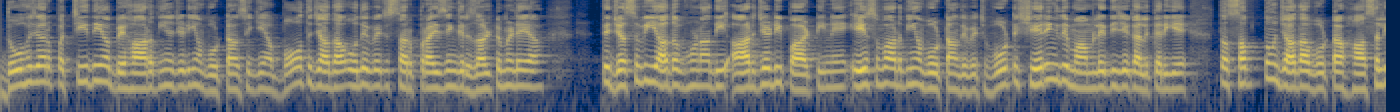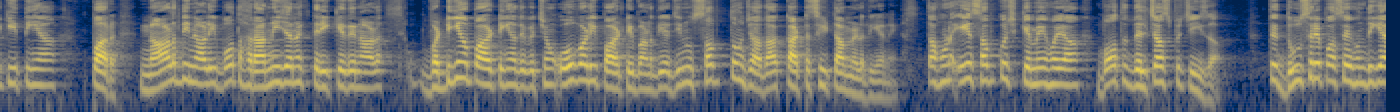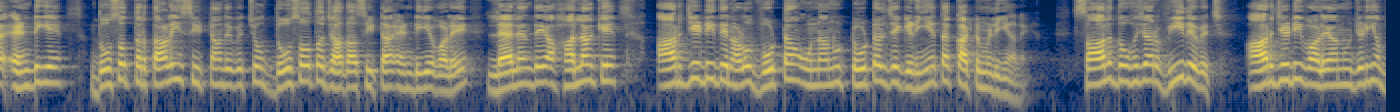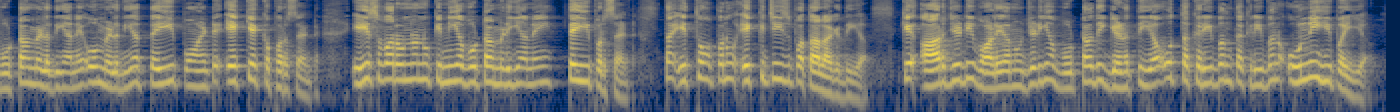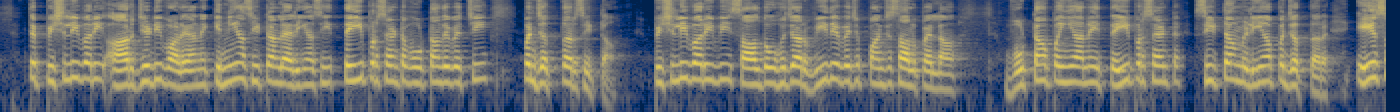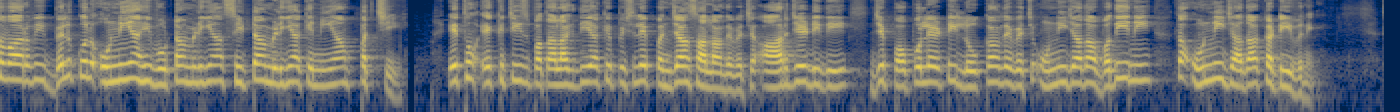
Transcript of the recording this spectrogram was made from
2025 ਦੀਆਂ ਬਿਹਾਰ ਦੀਆਂ ਜਿਹੜੀਆਂ ਵੋਟਾਂ ਸੀਗੀਆਂ, ਬਹੁਤ ਜ਼ਿਆਦਾ ਉਹਦੇ ਵਿੱਚ ਸਰਪ੍ਰਾਈਜ਼ਿੰਗ ਰਿਜ਼ਲਟ ਮਿਲੇ ਆ। ਤੇ ਜਸਵੀ ਯਾਦਵ ਹੋਣਾ ਦੀ ਆਰਜੇਡੀ ਪਾਰਟੀ ਨੇ ਇਸ ਵਾਰ ਦੀਆਂ ਵੋਟਾਂ ਦੇ ਵਿੱਚ ਵੋਟ ਸ਼ੇਅਰਿੰਗ ਦੇ ਮਾਮਲੇ ਦੀ ਜੇ ਗੱਲ ਕਰੀਏ, ਤਾਂ ਸਭ ਤੋਂ ਜ਼ਿਆਦਾ ਵੋਟਾਂ ਹਾਸਲ ਕੀਤੀਆਂ, ਪਰ ਨਾਲ ਦੀ ਨਾਲ ਹੀ ਬਹੁਤ ਹੈਰਾਨੀਜਨਕ ਤਰੀਕੇ ਦੇ ਨਾਲ ਵੱਡੀਆਂ ਪਾਰਟੀਆਂ ਦੇ ਵਿੱਚੋਂ ਉਹ ਵਾਲੀ ਪਾਰਟੀ ਬਣਦੀ ਹੈ ਜਿਹਨੂੰ ਸਭ ਤੋਂ ਜ਼ਿਆਦਾ ਘੱਟ ਸੀਟਾਂ ਮਿਲਦੀਆਂ ਨੇ। ਤਾਂ ਹੁਣ ਇਹ ਸਭ ਕੁਝ ਕਿਵੇਂ ਹੋਇਆ? ਬਹੁਤ ਦਿਲਚਸਪ ਚੀਜ਼ ਆ। ਤੇ ਦੂਸਰੇ ਪਾਸੇ ਹੁੰਦੀ ਆ ਐਨਡੀਏ 243 ਸੀਟਾਂ ਦੇ ਵਿੱਚੋਂ 200 ਤੋਂ ਜ਼ਿਆਦਾ ਸੀਟਾਂ ਐਨਡੀਏ ਵਾਲੇ ਲੈ ਲੈਂਦੇ ਆ। ਹਾਲਾਂਕਿ ਆਰਜੇਡੀ ਦੇ ਨਾਲੋਂ ਵੋਟਾਂ ਉਹਨਾਂ ਨੂੰ ਟੋਟਲ ਜੇ ਗਿਣੀਏ ਤਾਂ ਘੱਟ ਮਿਲੀਆਂ ਨੇ। ਸਾਲ 2020 ਦੇ ਵਿੱਚ ਆਰਜੇਡੀ ਵਾਲਿਆਂ ਨੂੰ ਜਿਹੜੀਆਂ ਵੋਟਾਂ ਮਿਲਦੀਆਂ ਨੇ, ਉਹ ਮਿਲਦੀਆਂ 23.11% ਇਸ ਵਾਰ ਉਹਨਾਂ ਨੂੰ ਕਿੰਨੀਆਂ ਵੋਟਾਂ ਮਿਲੀਆਂ ਨੇ? 23% ਤਾਂ ਇੱਥੋਂ ਆਪਾਂ ਨੂੰ ਇੱਕ ਚੀਜ਼ ਪਤਾ ਲੱਗਦੀ ਆ ਕਿ ਆਰਜੇਡੀ ਵਾਲਿਆਂ ਨੂੰ ਜਿਹੜੀਆਂ ਵੋਟਾਂ ਦੀ ਗਿਣਤੀ ਆ, ਉਹ ਤਕਰੀਬਨ ਤਕਰੀਬਨ ਓਨੀ ਹੀ ਪਈ ਆ। ਤੇ ਪਿਛਲੀ ਵਾਰੀ ਆਰਜੇਡੀ ਵਾਲਿਆਂ ਨੇ ਕਿੰਨੀਆਂ ਸੀਟਾਂ ਲੈ ਲਈਆਂ ਸੀ? 23% ਵੋਟਾਂ ਦੇ ਵਿੱਚ ਹੀ 75 ਸੀਟਾਂ। ਪਿਛਲੀ ਵਾਰੀ ਵੀ ਸਾਲ 2020 ਦੇ ਵਿੱਚ 5 ਸਾਲ ਪਹਿਲਾਂ ਵੋਟਾਂ ਪਈਆਂ ਨੇ 23% ਸੀਟਾਂ ਮਿਲੀਆਂ 75 ਇਸ ਵਾਰ ਵੀ ਬਿਲਕੁਲ ਉਨੀਆਂ ਹੀ ਵੋਟਾਂ ਮਿਲੀਆਂ, ਸੀਟਾਂ ਮਿਲੀਆਂ ਕਿੰਨੀਆਂ? 25 ਇਥੋਂ ਇੱਕ ਚੀਜ਼ ਪਤਾ ਲੱਗਦੀ ਆ ਕਿ ਪਿਛਲੇ 5 ਸਾਲਾਂ ਦੇ ਵਿੱਚ ਆਰਜੇਡੀ ਦੀ ਜੇ ਪਪੂਲੈਰਿਟੀ ਲੋਕਾਂ ਦੇ ਵਿੱਚ ਉਨੀ ਜ਼ਿਆਦਾ ਵਧੀ ਨਹੀਂ, ਤਾਂ ਉਨੀ ਜ਼ਿਆਦਾ ਘਟੀ ਵੀ ਨਹੀਂ।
